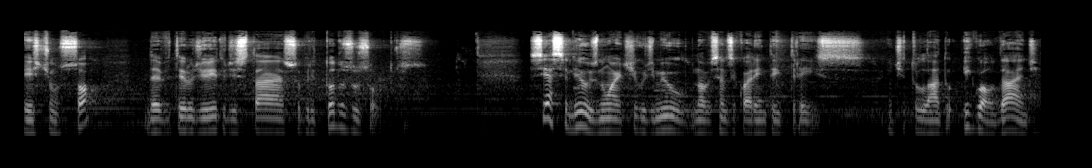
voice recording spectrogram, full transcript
Este um só deve ter o direito de estar sobre todos os outros. C.S. Lewis, num artigo de 1943, intitulado Igualdade,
